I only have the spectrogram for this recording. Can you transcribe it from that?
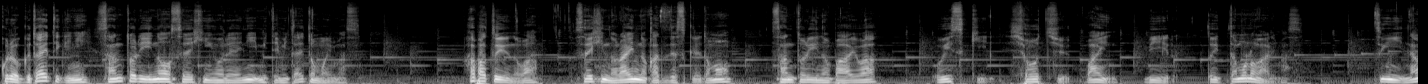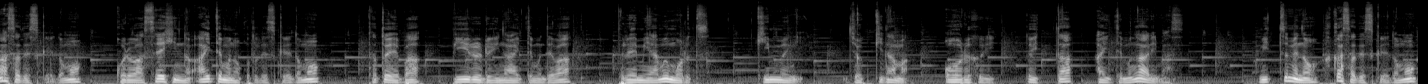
これを具体的にサントリーの製品を例に見てみたいと思います。幅というのは製品のラインの数ですけれども、サントリーの場合はウイスキー、焼酎、ワイン、ビールといったものがあります。次に長さですけれども、これは製品のアイテムのことですけれども、例えばビール類のアイテムでは、プレミアムモルツ、金麦、ジョッキ生、オールフリといったアイテムがあります。3つ目の深さですけれども、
